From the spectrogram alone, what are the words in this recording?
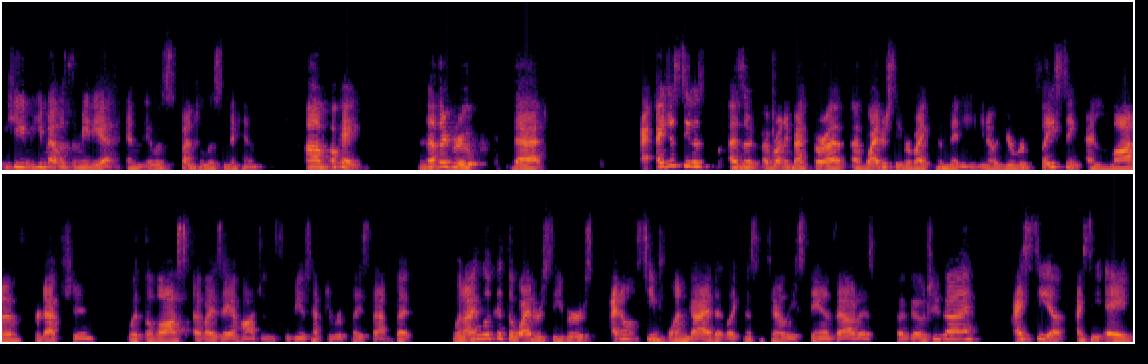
he he met with the media and it was fun to listen to him. Um, okay, another group that I, I just see this as a, a running back or a, a wide receiver by committee. You know, you're replacing a lot of production with the loss of Isaiah Hodgins. The Bees have to replace that. But when I look at the wide receivers, I don't see one guy that like necessarily stands out as a go-to guy. I see a I see a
